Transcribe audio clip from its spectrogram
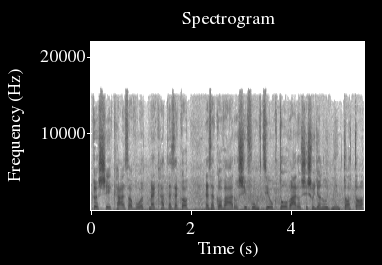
községháza volt meg, hát ezek a, ezek a városi funkciók. Tóváros is ugyanúgy, mint Tata,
